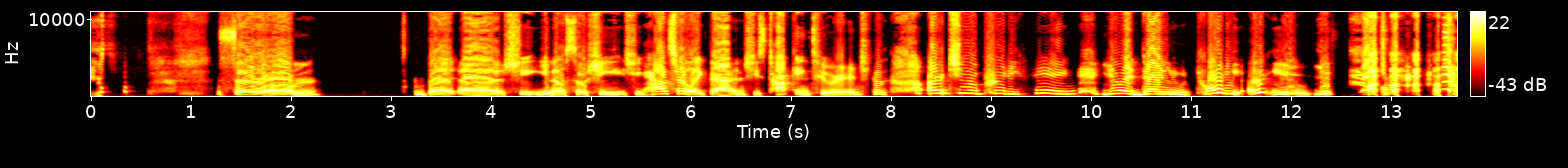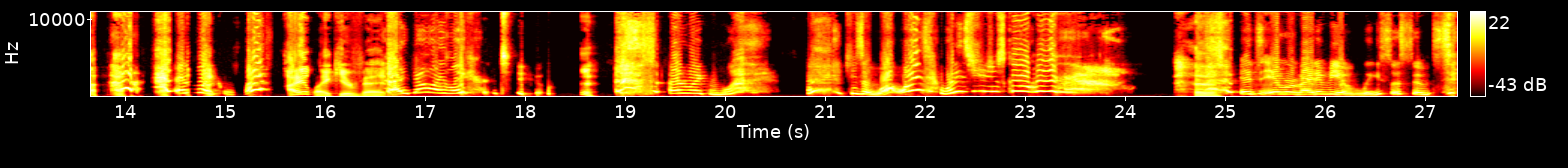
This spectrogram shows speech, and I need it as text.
Nice. so um but uh she you know so she she has her like that and she's talking to her and she goes aren't you a pretty thing? You're a dilute tortie aren't you? You and i'm like what? I like your vet. i know i like her too. I'm like what? She's a what? What? What did you just call her? It's it reminded me of lisa simpson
